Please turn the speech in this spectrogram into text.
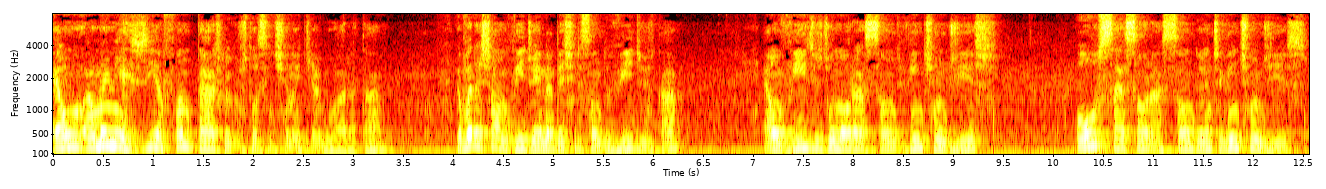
É, um, é uma energia fantástica que eu estou sentindo aqui agora, tá? Eu vou deixar um vídeo aí na descrição do vídeo, tá? É um vídeo de uma oração de 21 dias. Ouça essa oração durante 21 dias.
